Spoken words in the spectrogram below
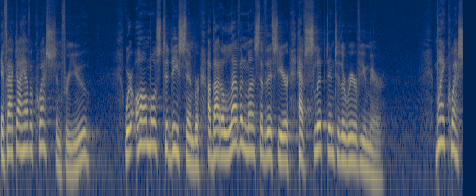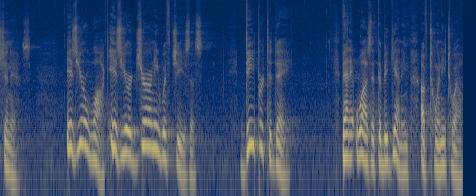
In fact, I have a question for you. We're almost to December. About 11 months of this year have slipped into the rearview mirror. My question is Is your walk, is your journey with Jesus deeper today than it was at the beginning of 2012?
